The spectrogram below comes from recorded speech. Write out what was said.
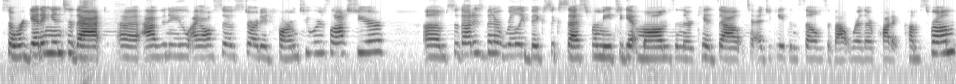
So we're getting into that uh, avenue. I also started farm tours last year. Um, so that has been a really big success for me to get moms and their kids out to educate themselves about where their product comes from.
